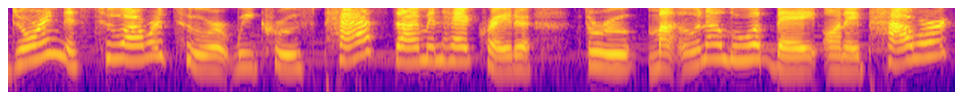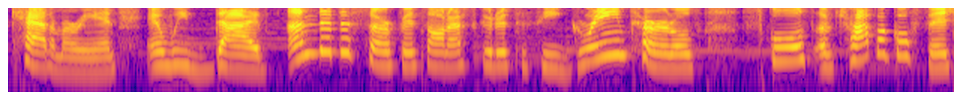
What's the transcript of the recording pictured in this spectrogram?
During this two-hour tour, we cruise past Diamond Head Crater through Maunalua Bay on a power catamaran and we dive under the surface on our scooter to see green turtles, schools of tropical fish,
